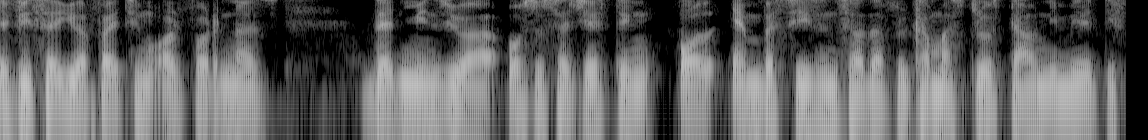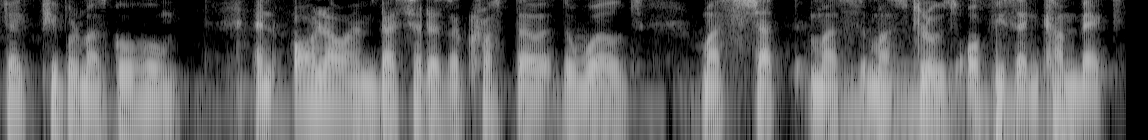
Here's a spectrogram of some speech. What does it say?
If you say you are fighting all foreigners, that means you are also suggesting all embassies in South Africa must close down immediate effect. People must go home, and all our ambassadors across the, the world must shut, must must close office and come back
